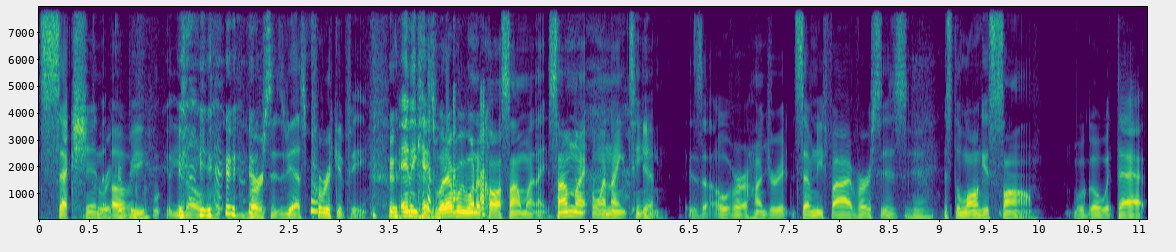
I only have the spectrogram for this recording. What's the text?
section Pericope. of you know verses. Yes, pericope. Any case, whatever we want to call Psalm 119. Psalm 119 Yeah. is over 175 verses. Yeah. It's the longest psalm. We'll go with that.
